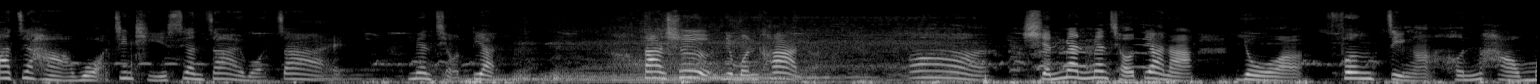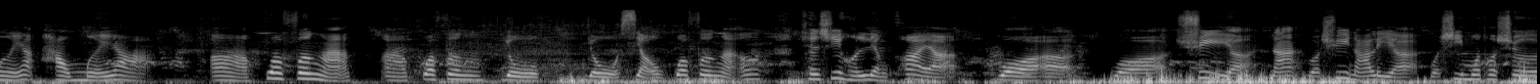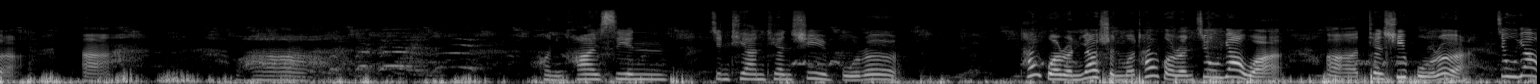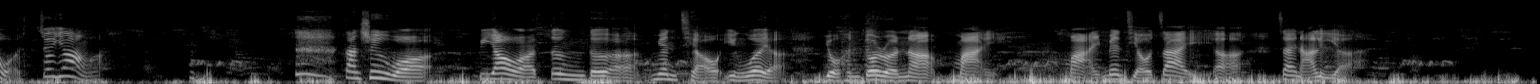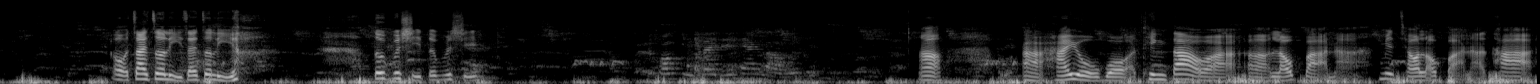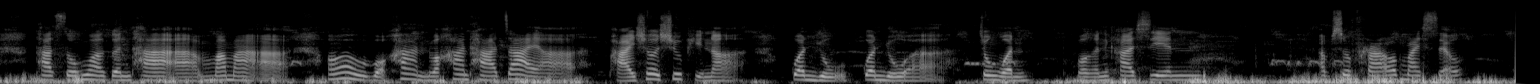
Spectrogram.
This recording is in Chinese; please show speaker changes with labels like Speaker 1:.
Speaker 1: 大家好，我金提，现在我在面条店，但是你们看啊，前面面条店啊有风景啊，很好美啊，好美啊，啊，刮风啊，啊，刮风有有小刮风啊，哦，天气很凉快啊，我啊。我去啊哪？我去哪里啊？我骑摩托车啊！哇，很开心。今天天气不热。泰国人要什么？泰国人就要啊，呃，天气不热就要啊，这样啊。但是我不要啊炖的面条，因为啊，有很多人啊买。买面条在呃在哪里呀？哦，在这里，在这里。对不起，对不起。啊啊，还有我听到啊呃老板啊，面条老板啊，他他说话跟他啊妈妈啊，哦，我看我看他在啊拍摄视频啊，关于关于啊。中文我很开心 I'm so proud of myself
